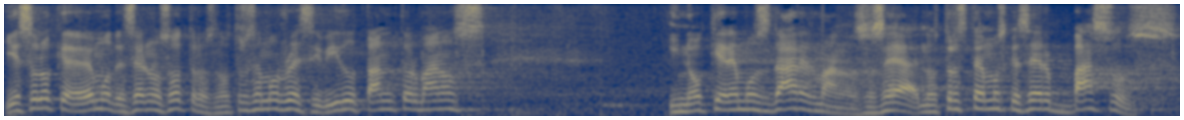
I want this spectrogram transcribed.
Y eso es lo que debemos de ser nosotros. Nosotros hemos recibido tanto, hermanos, y no queremos dar, hermanos. O sea, nosotros tenemos que ser vasos.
